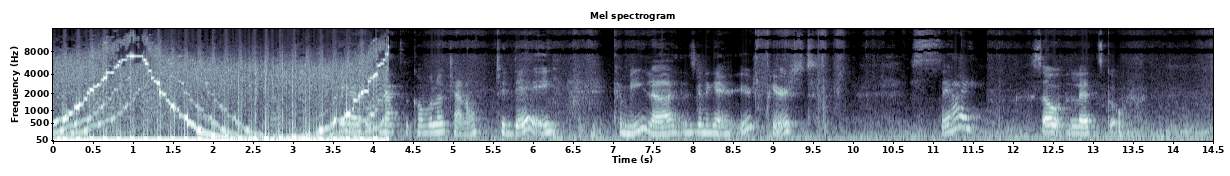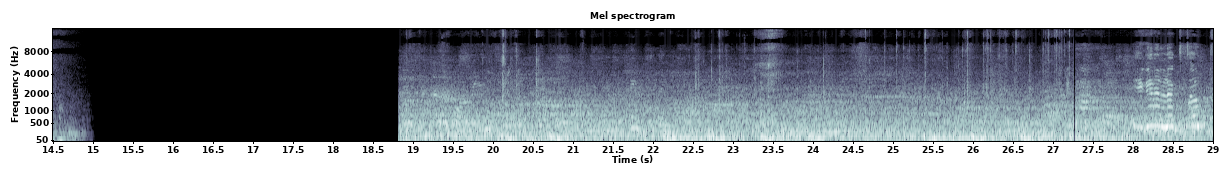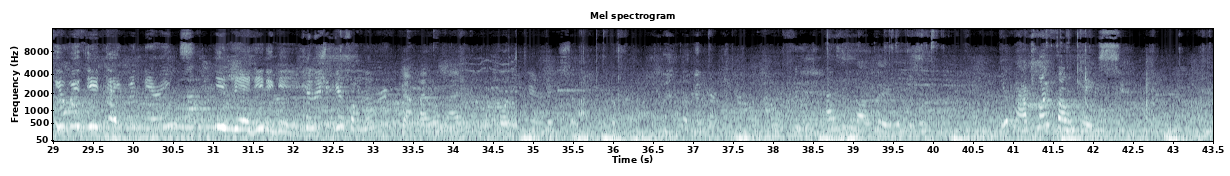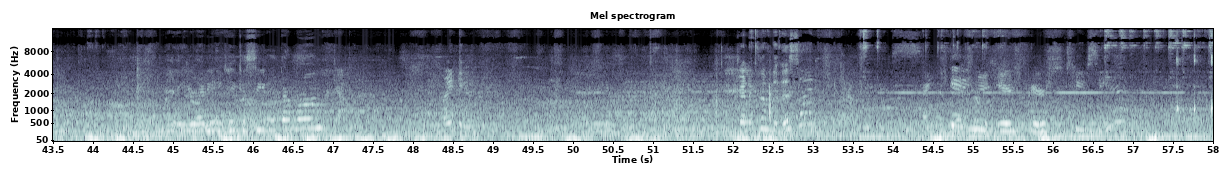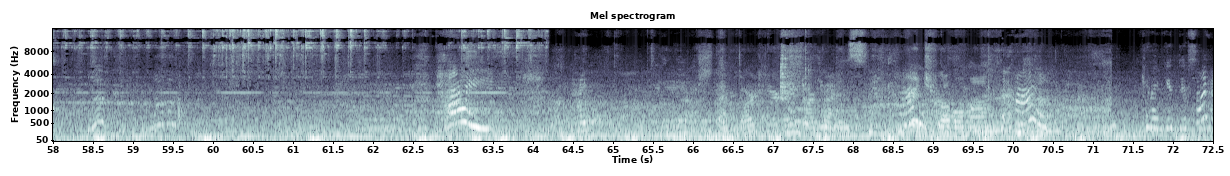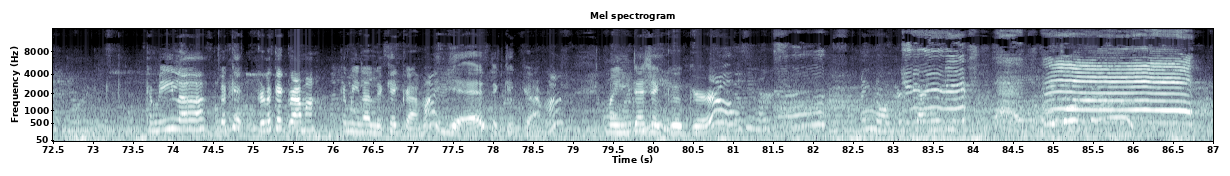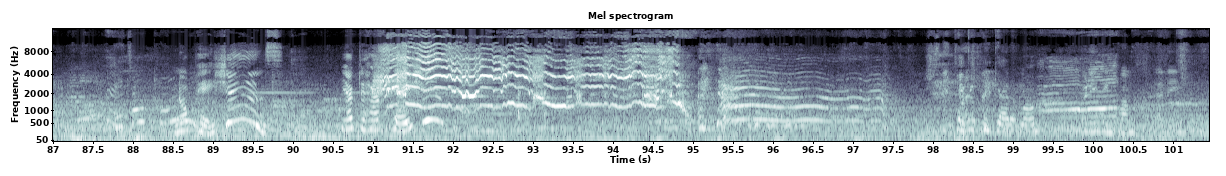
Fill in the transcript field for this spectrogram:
Hey guys, welcome back to the Con Valor channel. Today, Camila is gonna get her ears pierced. Say hi. So let's go. So cute with your diamond earrings. You ready to get your Can I get your phone number? Yeah, 505 I love it. You match my phone case. Are you ready to take a seat with them on? Right here. you. You gonna come to this side? Getting your ears pierced. Do you see it? Look, Mama. Hi. Hi. She's got dark hair and dark eyes. You're in trouble, Mom. Hi. Can I get this one? Camila, look at look at Grandma. Camila, look at Grandma. Yes, look at Grandma. Maita's a good girl. I know you're starting to It's okay. It's okay. No patience. You have to have patience. Take a peek at it, Mom. What do you think, Mom? Eddie?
